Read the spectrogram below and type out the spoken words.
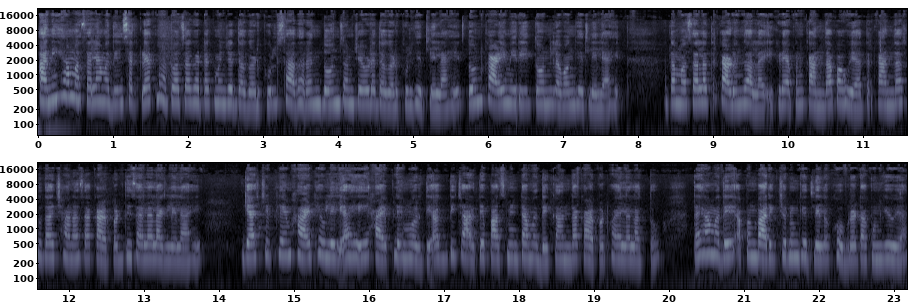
आणि ह्या मसाल्यामधील सगळ्यात महत्त्वाचा घटक म्हणजे दगडफूल. साधारण दोन चमचे एवढे दगडफूल घेतलेलं आहे दोन काळी मिरी दोन लवंग घेतलेले आहेत. आता मसाला तर काढून झाला इकडे आपण कांदा पाहूया. तर कांदासुद्धा छान असा काळपट दिसायला लागलेला आहे. गॅसची फ्लेम हाय ठेवलेली आहे. हाय फ्लेमवरती अगदी चार ते पाच मिनटामध्ये कांदा काळपट व्हायला लागतो. तर ह्यामध्ये आपण बारीक चिरून घेतलेलं खोबरं टाकून घेऊया.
